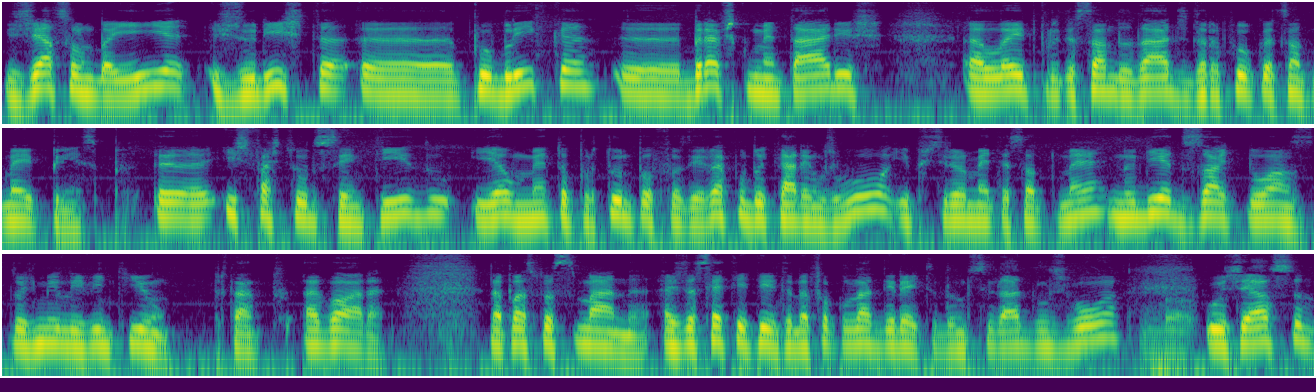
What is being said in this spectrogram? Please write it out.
Gerson Bahia, jurista, uh, publica uh, breves comentários à Lei de Proteção de Dados da República de São Tomé e Príncipe. Uh, isto faz todo sentido e é um momento oportuno para o fazer. Vai publicar em Lisboa e posteriormente em São Tomé no dia 18 de 11 de 2021. Portanto, agora, na próxima semana, às 17h30, na Faculdade de Direito da Universidade de Lisboa, Bom. o Gelson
